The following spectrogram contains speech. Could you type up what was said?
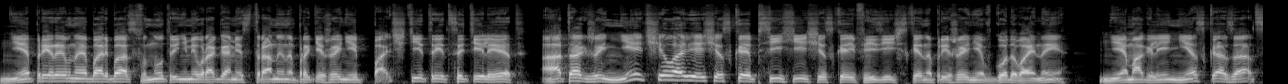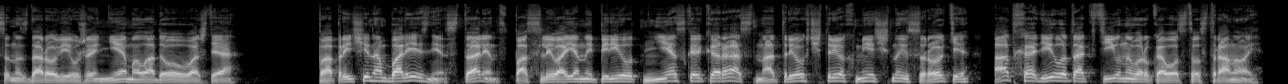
Непрерывная борьба с внутренними врагами страны на протяжении почти 30 лет, а также нечеловеческое психическое и физическое напряжение в годы войны не могли не сказаться на здоровье уже не молодого вождя. По причинам болезни Сталин в послевоенный период несколько раз на трех-четырехмесячные сроки отходил от активного руководства страной.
